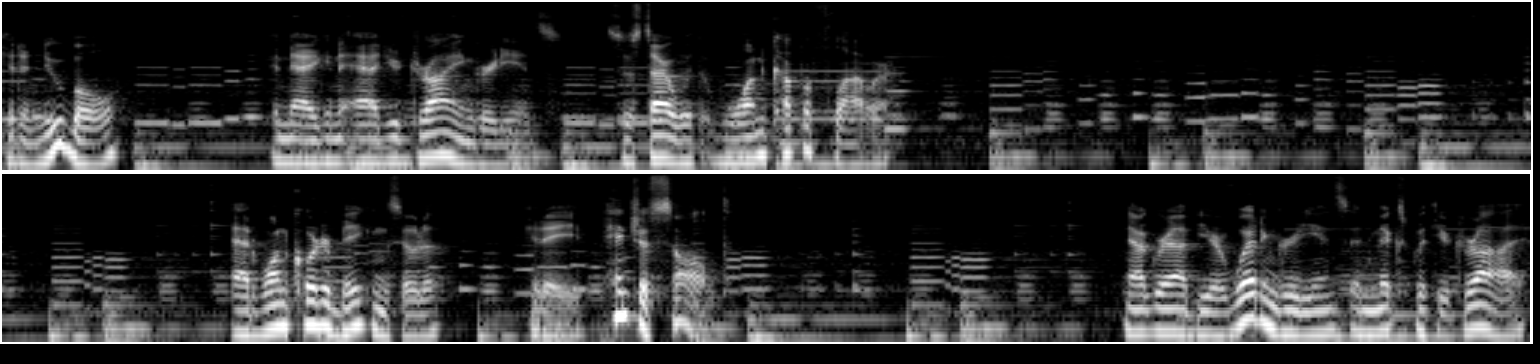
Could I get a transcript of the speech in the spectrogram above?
Get a new bowl. And now you're going to add your dry ingredients. So start with 1 cup of flour. Add 1 quarter baking soda. Get a pinch of salt. Now grab your wet ingredients and mix with your dry.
